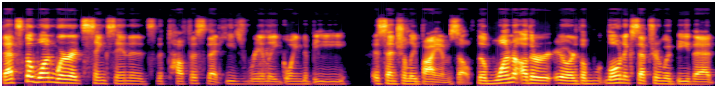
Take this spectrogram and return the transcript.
that's the one where it sinks in and it's the toughest that he's really going to be essentially by himself. The one other or the lone exception would be that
